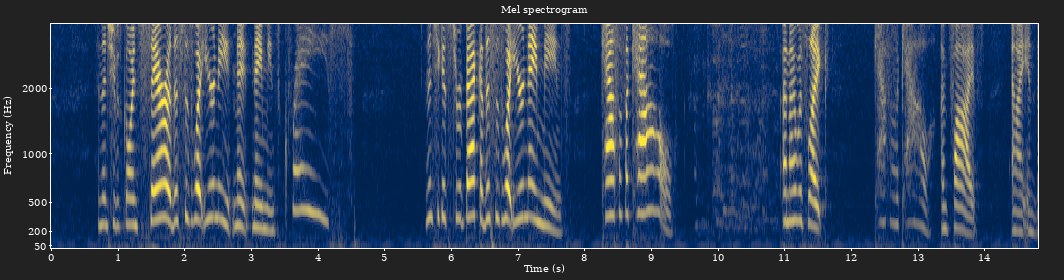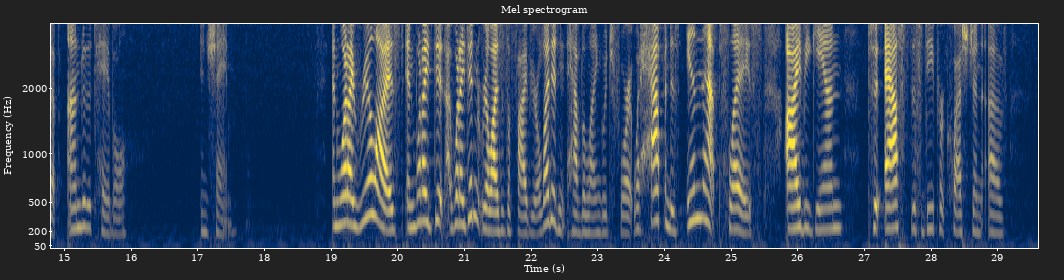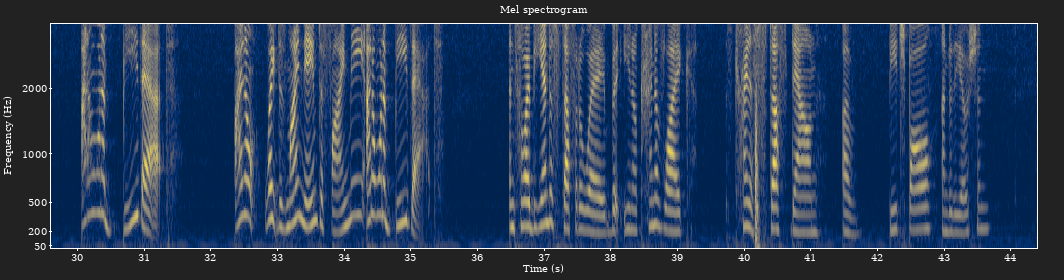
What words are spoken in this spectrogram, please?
And then she was going, Sarah, this is what your name, name means grace. And then she gets to Rebecca, this is what your name means calf of a cow. and I was like, Calf of a cow. I'm five and I ended up under the table in shame. And what I realized, and what I did, what I didn't realize as a five-year-old, I didn't have the language for it. What happened is, in that place, I began to ask this deeper question of, I don't want to be that. I don't. Wait, does my name define me? I don't want to be that. And so I began to stuff it away, but you know, kind of like trying to stuff down a beach ball under the ocean.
